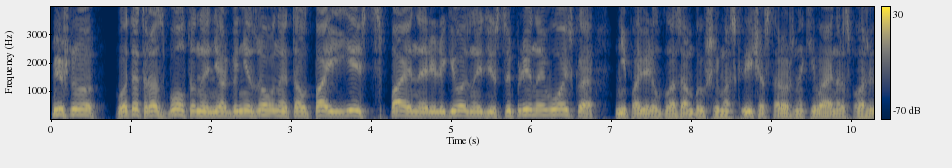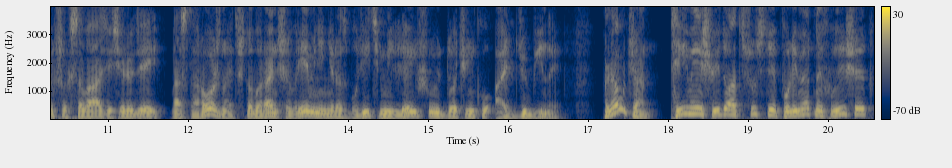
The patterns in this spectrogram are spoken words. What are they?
И что, вот эта разболтанная, неорганизованная толпа и есть спаянная религиозной дисциплиной войска, не поверил глазам бывший москвич, осторожно кивая на расположившихся в оазисе людей. Осторожно, это чтобы раньше времени не разбудить милейшую доченьку Аль-Дюбины. «Левджан, ты имеешь в виду отсутствие пулеметных вышек,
